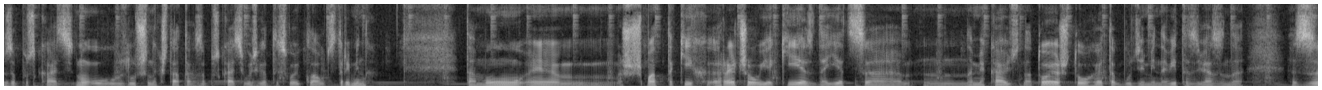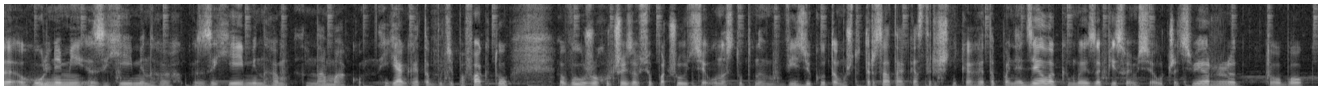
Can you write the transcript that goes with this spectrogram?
запускаць ну у злучаных штатах запускаць вось гэты свой клауд-стрымінг Таму э, шмат такіх рэчаў, якія, здаецца, намякаюць на тое, што гэта будзе менавіта звязана з гульнямі з геймінгах з геймінгам на маку. Як гэта будзе па факту, вы ўжо хутчэй за ўсё пачуеце ў наступным візіку, таму што 30 кастрычніка гэта панядзелак, мы записываемся ў чацвер, то бок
